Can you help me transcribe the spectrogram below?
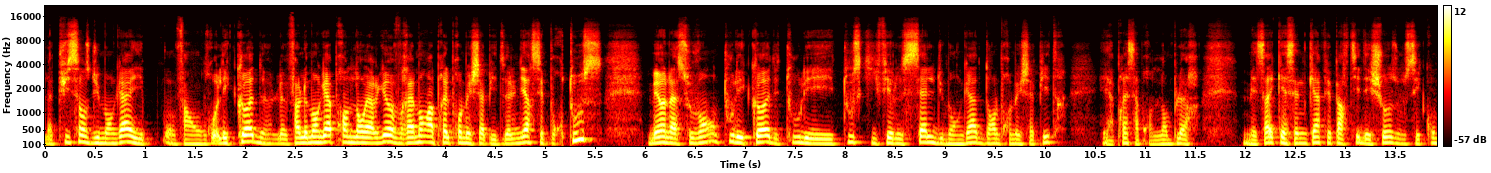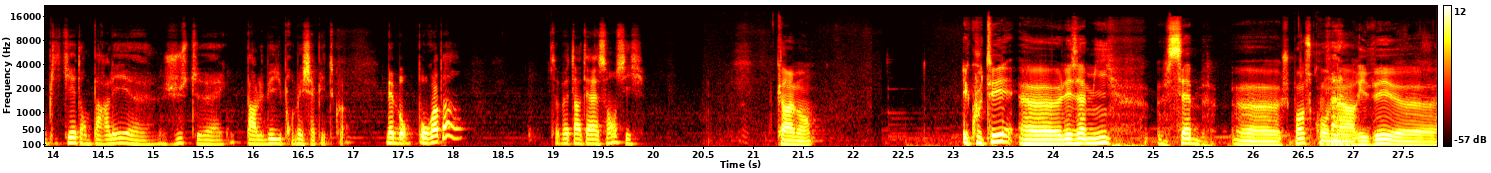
la, puissance du manga, enfin, les codes, le, enfin, le manga prend de l'envergure vraiment après le premier chapitre. Vous allez me dire, c'est pour tous, mais on a souvent tous les codes et tous les, tout ce qui fait le sel du manga dans le premier chapitre, et après ça prend de l'ampleur. Mais c'est vrai qu'SNK fait partie des choses où c'est compliqué d'en parler euh, juste euh, par le biais du premier chapitre. Quoi. Mais bon, pourquoi pas hein. Ça peut être intéressant aussi. Carrément. Écoutez, les amis, Seb, euh, je pense qu'on est arrivé, euh,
